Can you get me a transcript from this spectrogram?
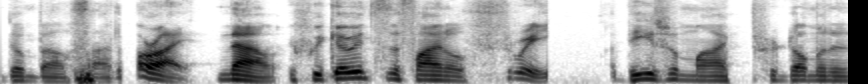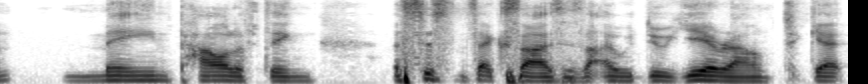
dumbbell side. All right, now if we go into the final three, these were my predominant main powerlifting assistance exercises that I would do year round to get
